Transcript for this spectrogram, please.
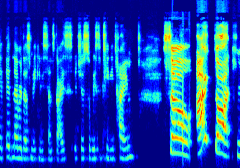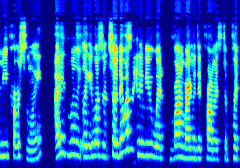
it, it never does make any sense, guys. It's just a waste of TV time. So I thought, for me personally, I didn't really like it wasn't so there was an interview with Von Wagner did promise to put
